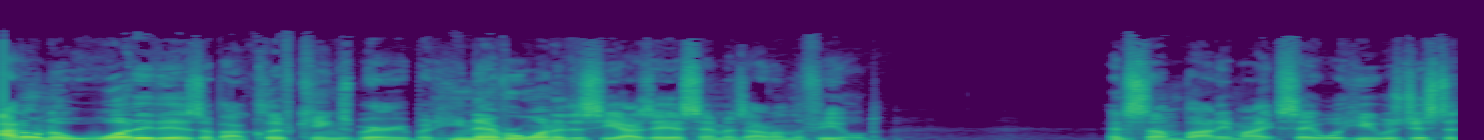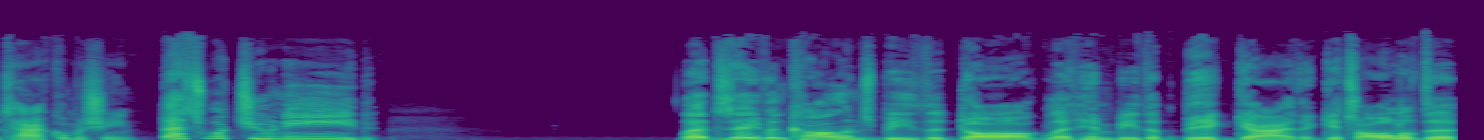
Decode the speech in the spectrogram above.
I don't know what it is about Cliff Kingsbury, but he never wanted to see Isaiah Simmons out on the field. And somebody might say, well, he was just a tackle machine. That's what you need. Let Zaven Collins be the dog. Let him be the big guy that gets all of the,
